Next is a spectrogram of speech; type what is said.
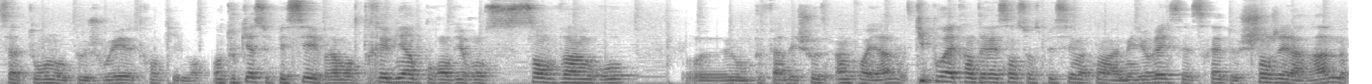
ça tourne, on peut jouer tranquillement. En tout cas, ce PC est vraiment très bien pour environ 120 euros. Euh, on peut faire des choses incroyables. Ce qui pourrait être intéressant sur ce PC maintenant à améliorer, ce serait de changer la RAM,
